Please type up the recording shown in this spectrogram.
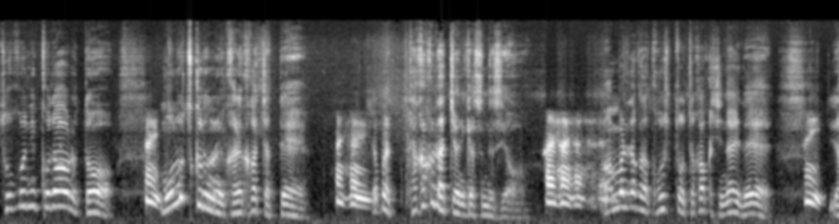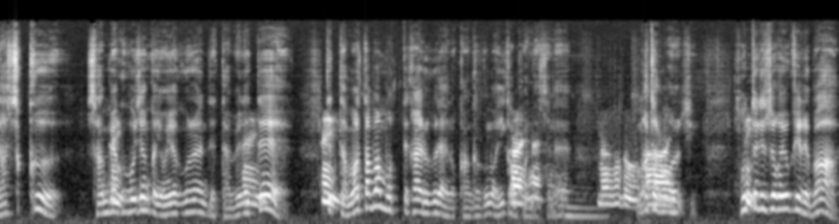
そこにこだわるとはい。物作るのに金かかっちゃってはいはい。やっぱり高くなっちゃうような気がするんですよ。はいはいはい。あんまりだからコストを高くしないではい。安く350円か400円で食べれて、はいでたまたま持って帰るぐらいの感覚のがいいかもわかんないですね。なるほど。あとも本当にそれが良ければ、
